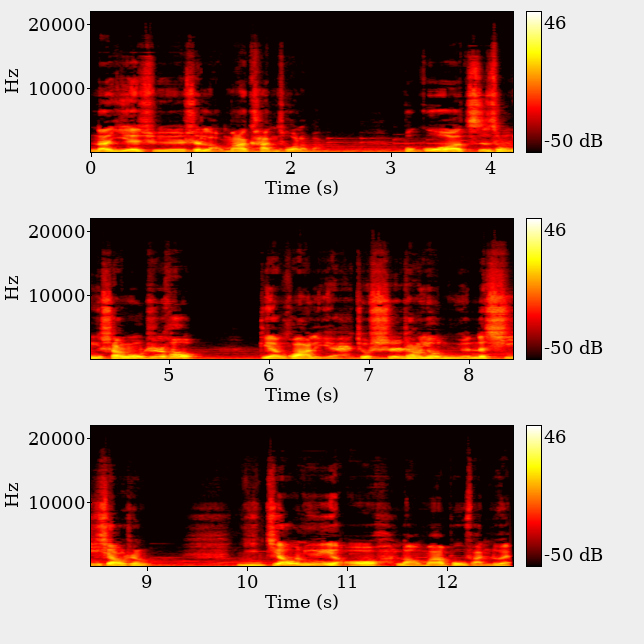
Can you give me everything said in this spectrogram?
那也许是老妈看错了吧？不过自从你上楼之后。电话里就时常有女人的嬉笑声。你交女友，老妈不反对，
